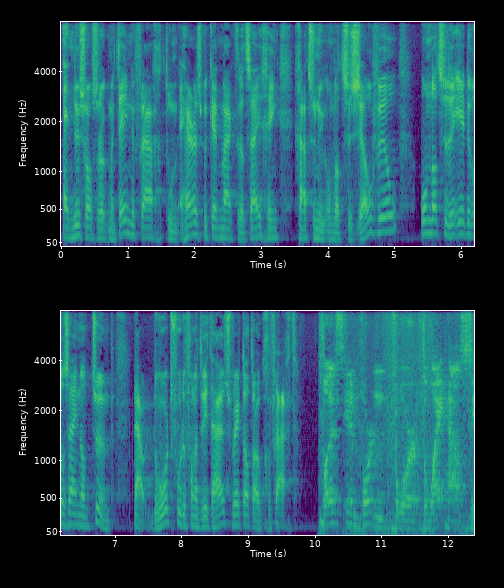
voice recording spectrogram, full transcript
En dus was er ook meteen de vraag toen Harris bekend maakte dat zij ging: gaat ze nu omdat ze zelf wil, omdat ze er eerder wil zijn dan Trump? Nou, de woordvoerder van het Witte Huis werd dat ook gevraagd. Was it important for the White House to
